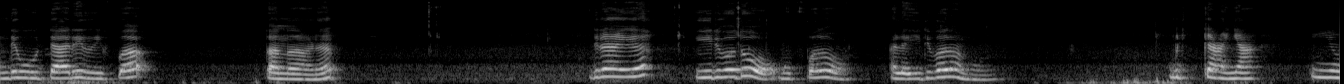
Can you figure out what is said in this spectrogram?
എന്റെ കൂട്ടുകാരി റിഫ തന്നതാണ്. ഇതിനാണെങ്കിൽ ഇരുപതോ മുപ്പതോ അല്ല ഇരുപതോ തോന്നുന്നു. മുടിക്കാഞ്ഞ അയ്യോ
